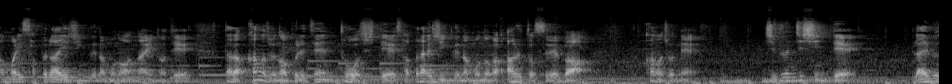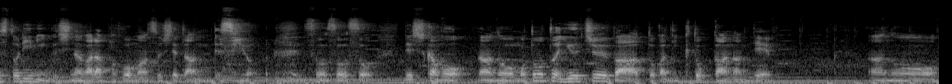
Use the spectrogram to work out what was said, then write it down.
あんまりサプライジングなものはないのでただ彼女のプレゼン通してサプライジングなものがあるとすれば彼女ね自分自身でライブストリーミングしながらパフォーマンスしてたんですよ。そうそうそう。でしかももともと YouTuber とか TikToker なんであの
